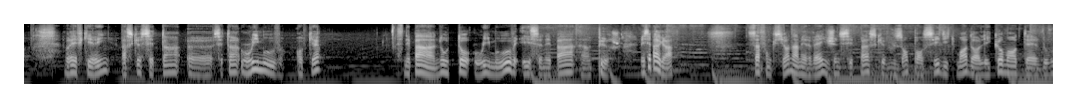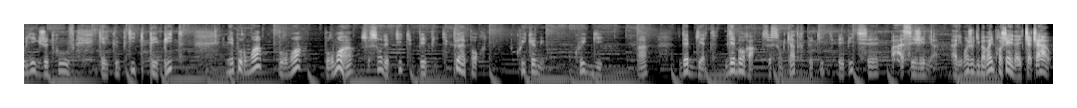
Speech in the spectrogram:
Brave Keyring, parce que c'est un, euh, c'est un remove, ok? Ce n'est pas un auto-remove et ce n'est pas un purge. Mais c'est pas grave, ça fonctionne à merveille, je ne sais pas ce que vous en pensez, dites-moi dans les commentaires. Vous vouliez que je trouve quelques petites pépites? Mais pour moi, pour moi, pour moi, hein, ce sont des petites pépites, peu importe. QuickEmu, QuickGui, hein, Debget, Deborah, ce sont quatre petites pépites, c'est ah, génial. Allez, moi je vous dis bye bye, une prochaine, allez, ciao ciao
